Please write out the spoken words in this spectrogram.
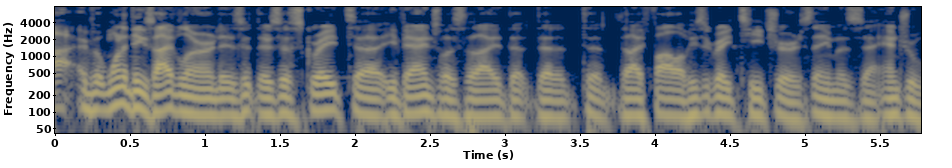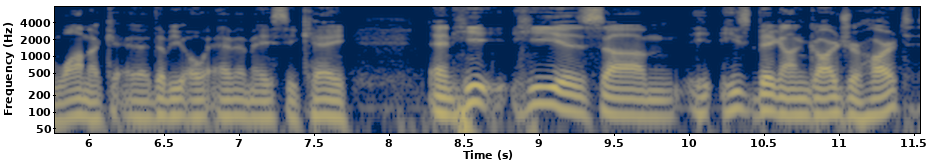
I one of the things I've learned is that there's this great uh, evangelist that I that, that, that, I follow. He's a great teacher. His name is uh, Andrew Wommack, uh, W O M M A C K, and he he is um, he, he's big on guard your heart.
